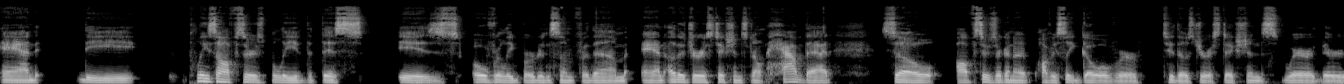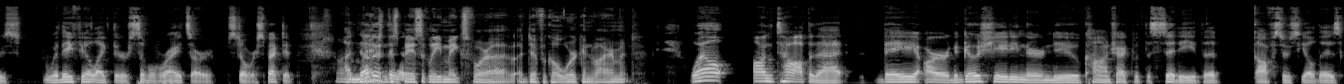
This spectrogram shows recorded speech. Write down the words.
and the police officers believe that this is overly burdensome for them and other jurisdictions don't have that. So officers are going to obviously go over to those jurisdictions where there's where they feel like their civil rights are still respected. Well, Another thing this basically makes for a, a difficult work environment. Well, on top of that, they are negotiating their new contract with the city. The Officers Guild is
